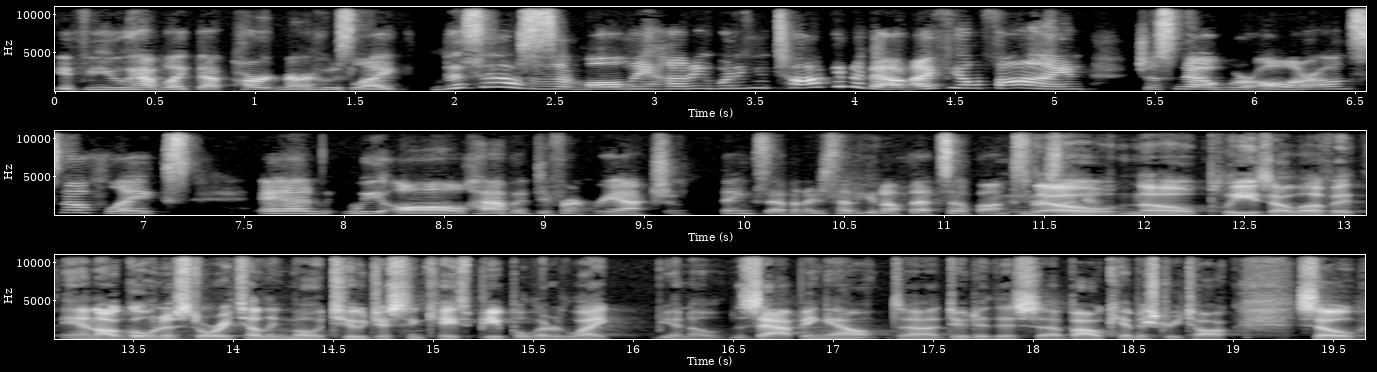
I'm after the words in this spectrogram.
if you have like that partner who's like, this house isn't moldy, honey, what are you talking about? I feel fine. Just know we're all our own snowflakes and we all have a different reaction. Thanks, Evan. I just had to get off that soapbox. no, no, please. I love it. And I'll go into storytelling mode too, just in case people are like, you know, zapping out uh, due to this uh, biochemistry talk. So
